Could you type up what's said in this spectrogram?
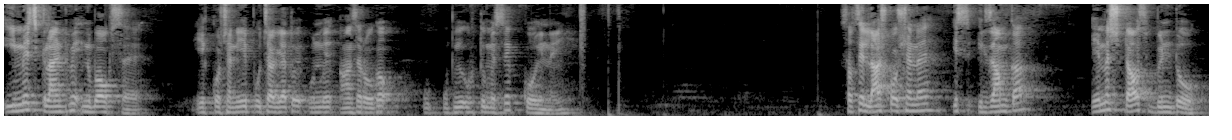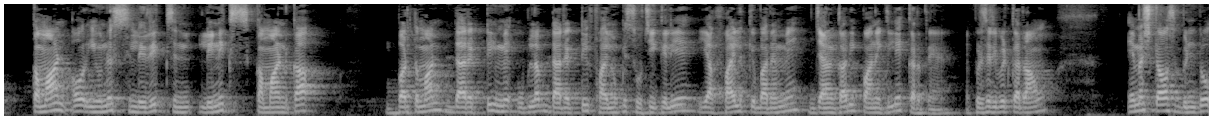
इमेज क्लाइंट में इनबॉक्स है। एक क्वेश्चन ये पूछा गया तो उनमें आंसर होगा। उपयुक्त में से कोई नहीं। सबसे लास्ट क्वेश्चन है इस एग्ज़ाम का। M S DOS window command और यूनिक्स लिरिक्स लिनिक्स कमांड का वर्तमान डायरेक्टरी में उपलब्ध डायरेक्टरी फाइलों की सूची के लिए या फ़ाइल के बारे में जानकारी पाने के लिए करते हैं। फिर से रिपीट कर रहा हूँ। M S DOS window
